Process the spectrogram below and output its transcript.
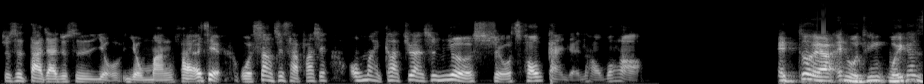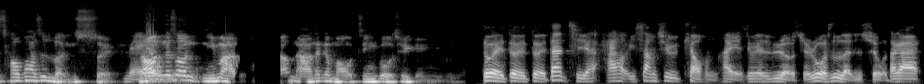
就是大家就是有有蛮嗨，而且我上去才发现，Oh my god，居然是热水，我超感人，好不好？哎、对啊，哎、我听我一开始超怕是冷水，然后那时候尼玛要拿那个毛巾过去给你，不是？对对对，但其实还好，一上去跳很嗨，也是因为是热水。如果是冷水，我大概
